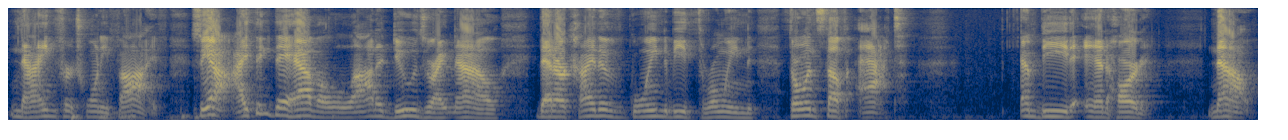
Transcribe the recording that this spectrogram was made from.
9 for 25. So yeah, I think they have a lot of dudes right now that are kind of going to be throwing throwing stuff at Embiid and Harden. Now,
